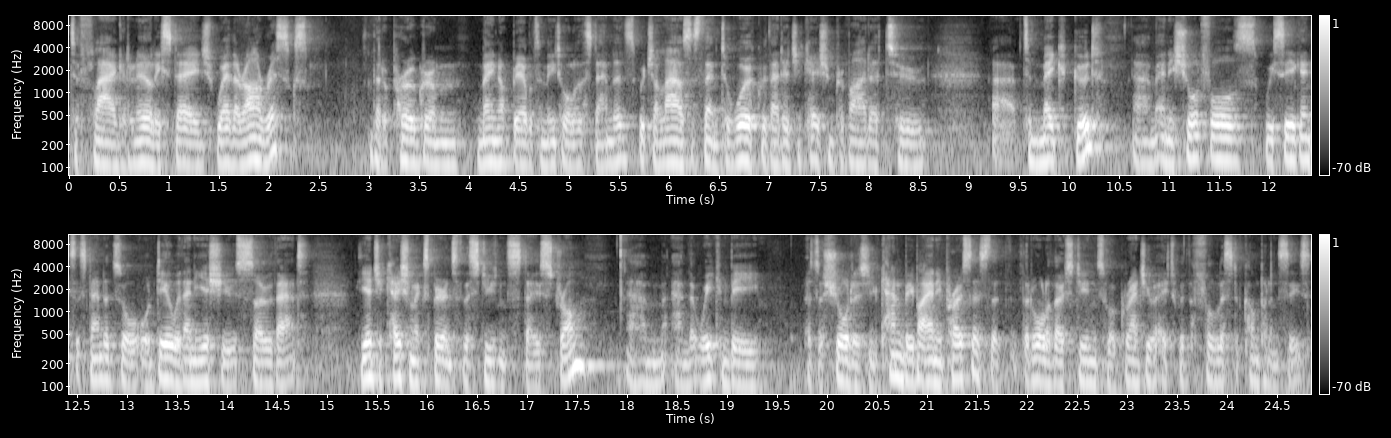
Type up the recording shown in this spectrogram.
to flag at an early stage where there are risks that a program may not be able to meet all of the standards, which allows us then to work with that education provider to, uh, to make good um, any shortfalls we see against the standards or, or, deal with any issues so that the educational experience for the students stays strong um, and that we can be as assured as you can be by any process that, that all of those students will graduate with a full list of competencies.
